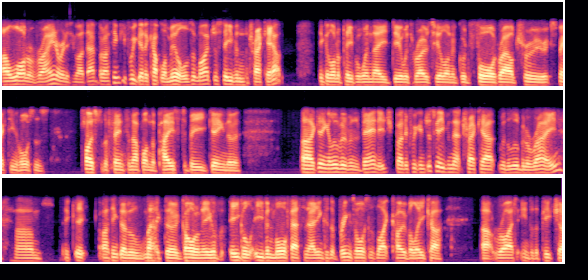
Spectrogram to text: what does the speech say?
a lot of rain or anything like that, but I think if we get a couple of mils, it might just even the track out. I think a lot of people, when they deal with Rose Hill on a good four rail true, are expecting horses close to the fence and up on the pace to be getting the uh, getting a little bit of an advantage. But if we can just even that track out with a little bit of rain, um, it, it, I think that'll make the Golden Eagle, Eagle even more fascinating because it brings horses like Kovalica uh, right into the picture.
